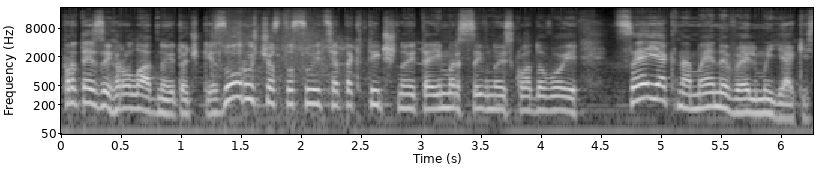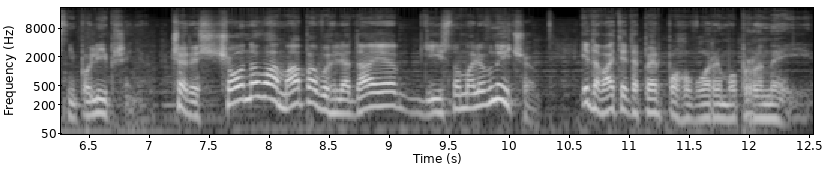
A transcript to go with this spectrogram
проте з ігроладної точки зору, що стосується тактичної та імерсивної складової, це, як на мене, вельми якісні поліпшення. Через що нова мапа виглядає дійсно мальовничо. І давайте тепер поговоримо про неї.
